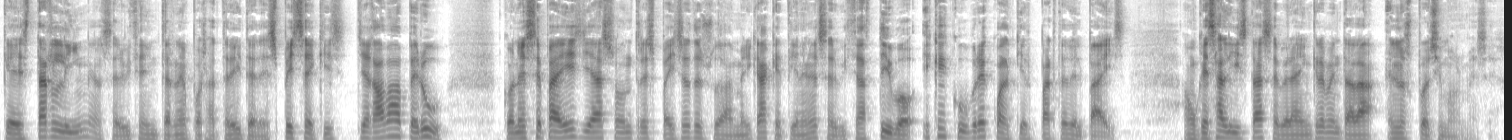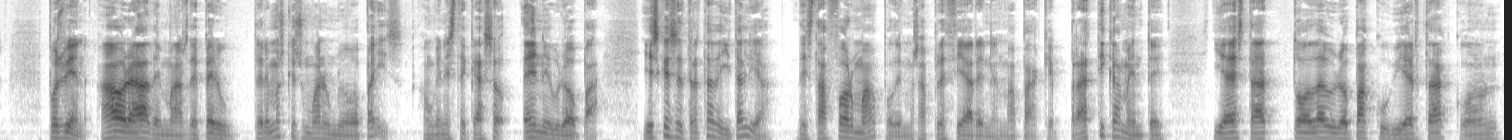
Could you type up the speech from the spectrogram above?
que Starlink, el servicio de Internet por satélite de SpaceX, llegaba a Perú. Con ese país ya son tres países de Sudamérica que tienen el servicio activo y que cubre cualquier parte del país, aunque esa lista se verá incrementada en los próximos meses. Pues bien, ahora, además de Perú, tenemos que sumar un nuevo país, aunque en este caso en Europa, y es que se trata de Italia. De esta forma podemos apreciar en el mapa que prácticamente ya está toda Europa cubierta con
